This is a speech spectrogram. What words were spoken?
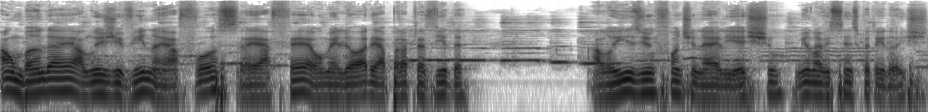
A Umbanda é a luz divina, é a força, é a fé, ou melhor, é a própria vida. Aloísio Fontinelli, Exu, 1952.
